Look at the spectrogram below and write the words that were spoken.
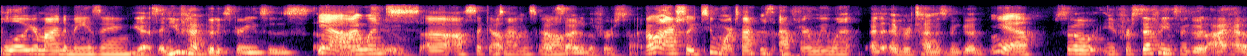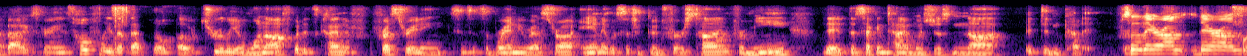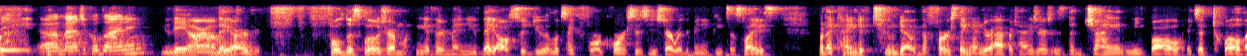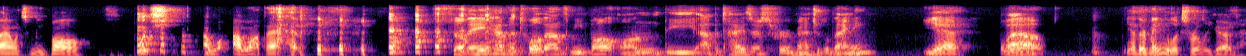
blow your mind amazing. Yes, and you've had good experiences. uh, Yeah, I went too, uh, a second out- time as well. outside of the first time, I went actually two more times after we went. and every time has been good. Yeah. So you know, for Stephanie, it's been good. I had a bad experience. Hopefully that that's a, a truly a one-off, but it's kind of frustrating since it's a brand new restaurant and it was such a good first time for me that the second time was just not. It didn't cut it. So me. they're on they're on the uh, magical dining. they are on They are full disclosure. I'm looking at their menu. They also do. It looks like four courses. You start with a mini pizza slice, but I kind of tuned out. The first thing under appetizers is the giant meatball. It's a 12 ounce meatball, which I, wa- I want that. so they have the 12 ounce meatball on the appetizers for magical dining. yeah, Wow. yeah. Their menu looks really good.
